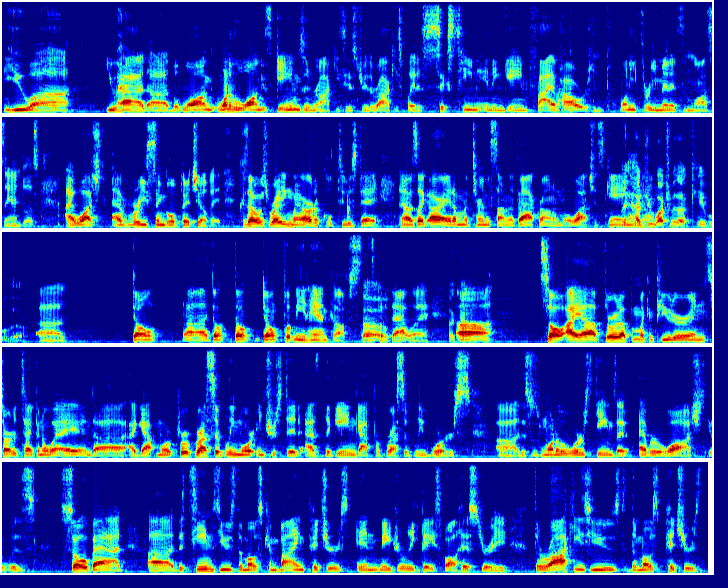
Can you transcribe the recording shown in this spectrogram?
you uh, you had uh, the long one of the longest games in Rockies history. The Rockies played a 16 inning game, five hours and 23 minutes in Los Angeles. I watched every single pitch of it because I was writing my article Tuesday, and I was like, "All right, I'm going to turn this on in the background. I'm going to watch this game." Wait, how'd know. you watch it without cable though? Uh, don't uh, don't don't don't put me in handcuffs. Let's Oh. put it that way. Okay. Uh, so I uh, threw it up on my computer and started typing away, and uh, I got more progressively more interested as the game got progressively worse. Uh, this was one of the worst games I've ever watched. It was so bad. Uh, the teams used the most combined pitchers in Major League Baseball history. The Rockies used the most pitchers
